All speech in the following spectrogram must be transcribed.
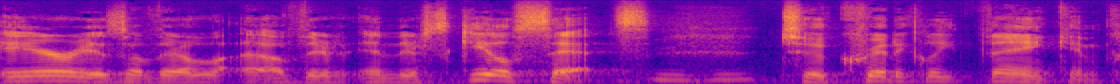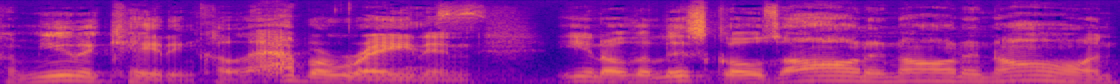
areas of their of their in their skill sets mm-hmm. to critically think and communicate and collaborate, and you know the list goes on and on and on.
